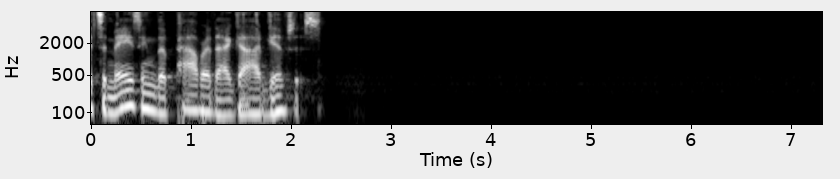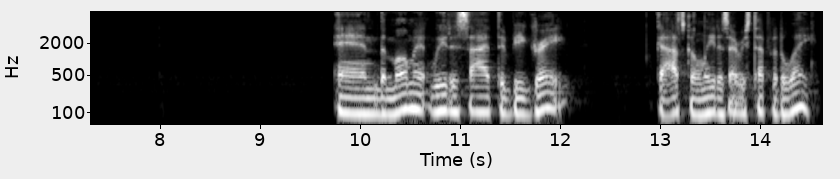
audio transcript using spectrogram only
It's amazing the power that God gives us. And the moment we decide to be great, God's going to lead us every step of the way.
